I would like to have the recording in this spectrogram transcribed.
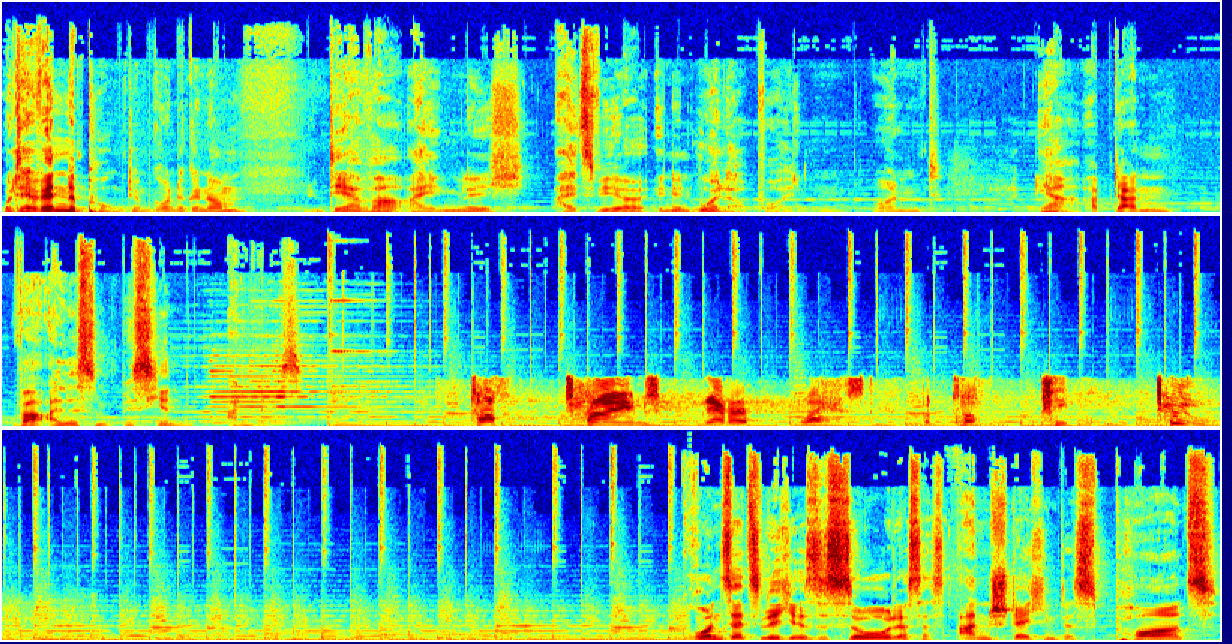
Und der Wendepunkt im Grunde genommen, der war eigentlich, als wir in den Urlaub wollten. Und ja, ab dann war alles ein bisschen anders. Tough times never last, but tough people too. Grundsätzlich ist es so, dass das Anstechen des Ports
